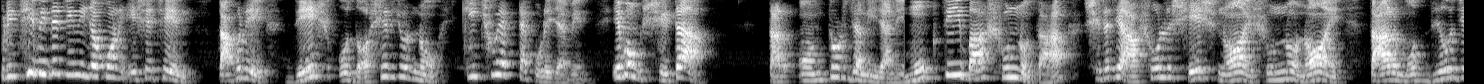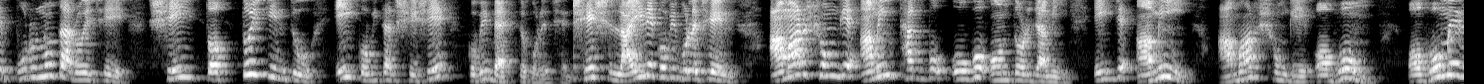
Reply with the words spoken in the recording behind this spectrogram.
পৃথিবীতে তিনি যখন এসেছেন, তাহলে দেশ ও দশের জন্য কিছু একটা করে যাবেন এবং সেটা তার অন্তর্জামী জানে। মুক্তি বা শূন্যতা, সেটা যে আসল শেষ নয়, শূন্য নয়, তার মধ্যেও যে পূর্ণতা রয়েছে, সেই তত্ত্বই কিন্তু এই কবিতার শেষে কবি ব্যক্ত করেছেন। শেষ লাইনে কবি বলেছেন, আমার সঙ্গে আমি থাকব ওগো অন্তর্জামী এই যে আমি, আমার সঙ্গে অহম, অহমের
